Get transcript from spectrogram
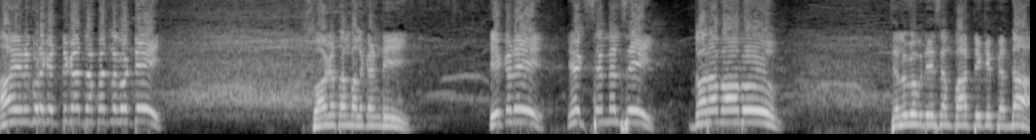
ఆయన కూడా గట్టిగా చప్పట్లు కొట్టి. స్వాగతం పలకండి. ఇక్కడే ఎక్స్ఎమ్మెల్సీ దొరబాబు. తెలుగుదేశం పార్టీకి పెద్ద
